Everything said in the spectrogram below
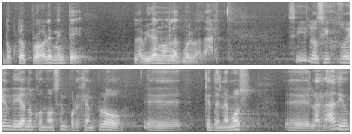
doctor, probablemente la vida no nos las vuelva a dar. Sí, los hijos hoy en día no conocen, por ejemplo, eh, que tenemos eh, la radio,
